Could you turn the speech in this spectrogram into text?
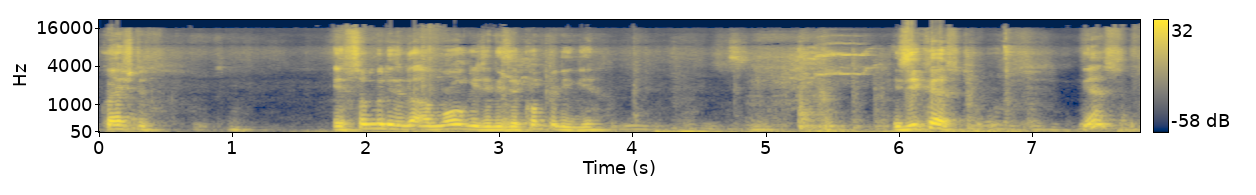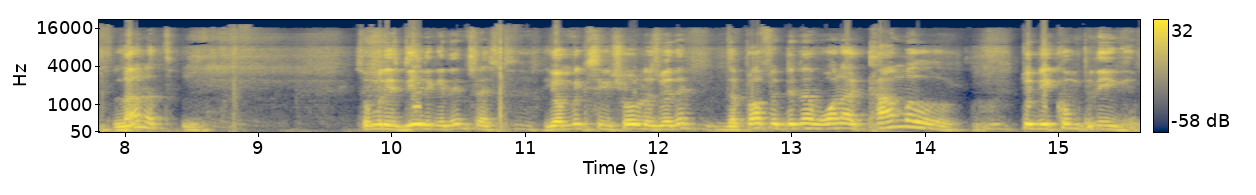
Question If somebody's got a mortgage and he's accompanying you, is he cursed? Yes, lanat. Somebody's dealing in interest. You're mixing shoulders with him. The Prophet didn't want a camel to be accompanying him.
